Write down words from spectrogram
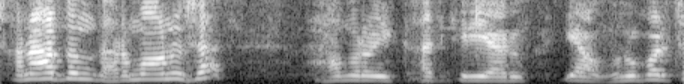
सनातन धर्म अनुसार हाम्रो यी काजक्रियाहरू यहाँ हुनुपर्छ।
